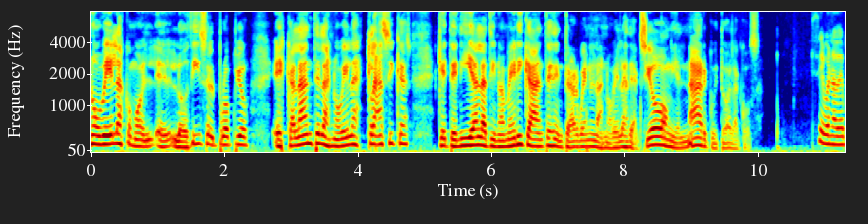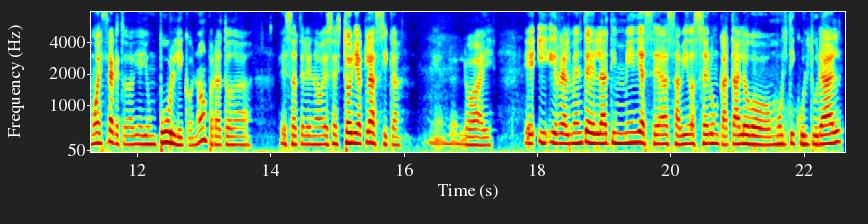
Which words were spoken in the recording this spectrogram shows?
novelas, como los dice el propio Escalante, las novelas clásicas que tenía Latinoamérica antes de entrar bueno, en las novelas de acción y el narco y toda la cosa. Sí, bueno, demuestra que todavía hay un público, ¿no? Para toda esa telenovela, esa historia clásica, eh, lo hay. Eh, y, y, realmente Latin Media se ha sabido hacer un catálogo multicultural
